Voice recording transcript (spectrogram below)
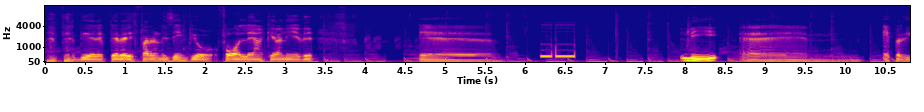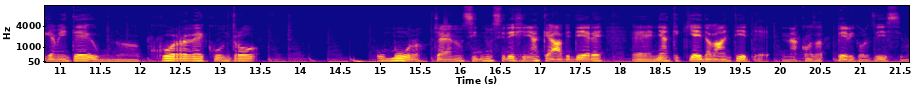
per, dire, per fare un esempio folle anche la neve eh, lì eh, è praticamente un correre contro un muro cioè non si, non si riesce neanche a vedere eh, neanche chi è davanti ed è una cosa pericolosissima.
